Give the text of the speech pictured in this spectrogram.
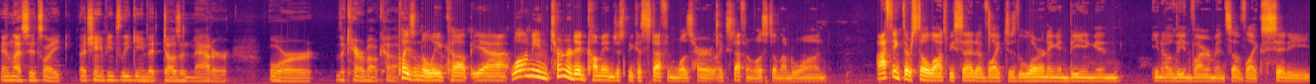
unless it's like a Champions League game that doesn't matter, or the Carabao Cup. plays in the League Cup. Yeah. Well, I mean, Turner did come in just because Steffen was hurt. Like Steffen was still number one. I think there's still a lot to be said of like just learning and being in, you know, the environments of like City,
